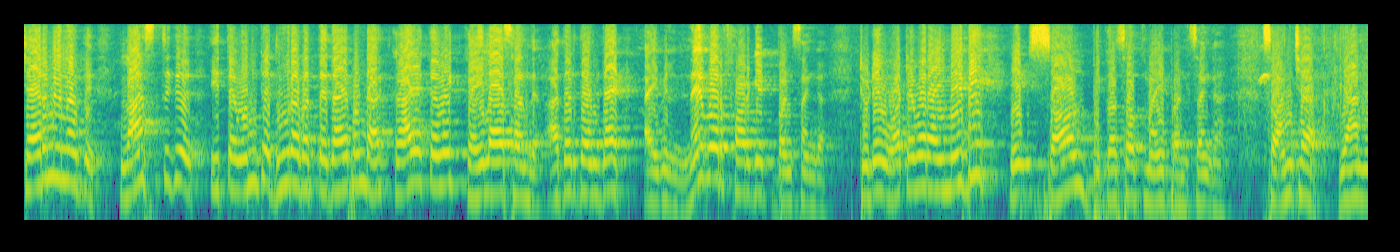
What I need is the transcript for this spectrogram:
ಚೇರ್ಮನ್ ಆದ. ಲಾಸ್ಟ್ಗೆ ಇತ್ತೆ ಒಂಟೆ ದೂರ ಬತ್ತೆ ದಾಯಪಂಡ ಕಾಯಕವೇ ಕೈಲಾಸ ಅಂದ. Other than that I will never forget ಬನ್ಸಂಗ. Today whatever I may be it's all because of my ಬನ್ಸಂಗ. ಸೊ ಅಂಚ, ಯಾನ್,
